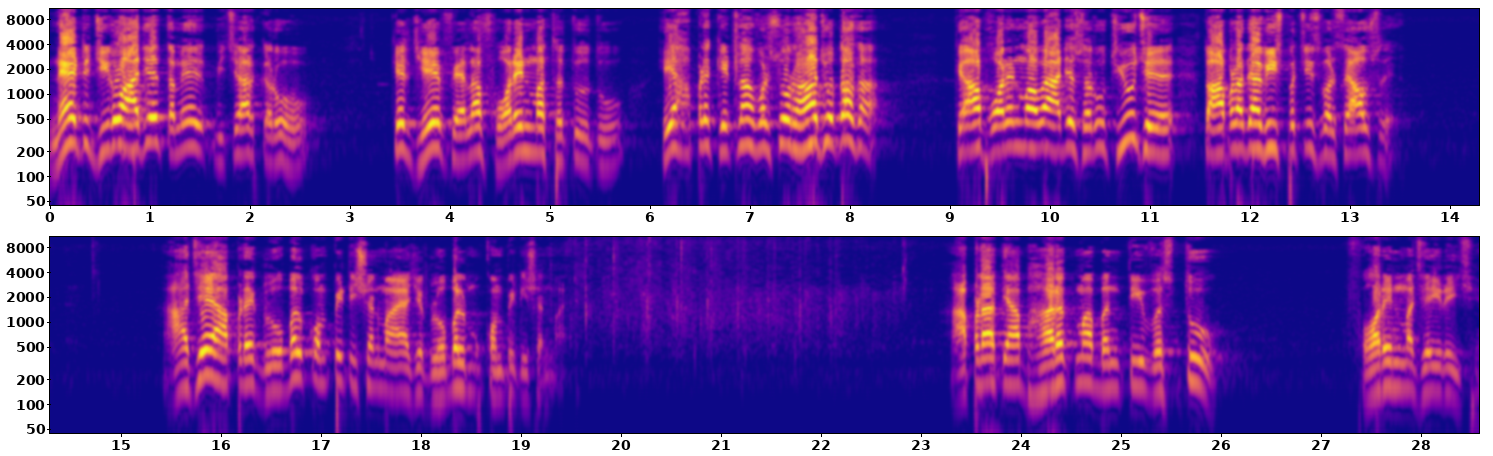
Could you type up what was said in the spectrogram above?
નેટ જીરો આજે તમે વિચાર કરો કે જે પહેલા ફોરેનમાં થતું હતું, એ આપણે કેટલા વર્ષો રાહ જોતા હતા કે આ ફોરેનમાં હવે આજે શરૂ થયું છે, તો આપણા ત્યાં વીસ પચીસ વર્ષે આવશે. આજે આપણે ગ્લોબલ કોમ્પિટિશનમાં આવ્યા છે ગ્લોબલ કોમ્પિટિશનમાં આપણા ત્યાં ભારતમાં બનતી વસ્તુ ફોરેનમાં જઈ રહી છે.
